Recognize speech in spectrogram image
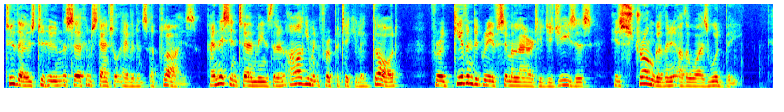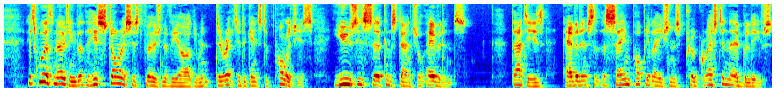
to those to whom the circumstantial evidence applies. And this in turn means that an argument for a particular god, for a given degree of similarity to Jesus, is stronger than it otherwise would be. It's worth noting that the historicist version of the argument directed against apologists uses circumstantial evidence. That is, evidence that the same populations progressed in their beliefs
